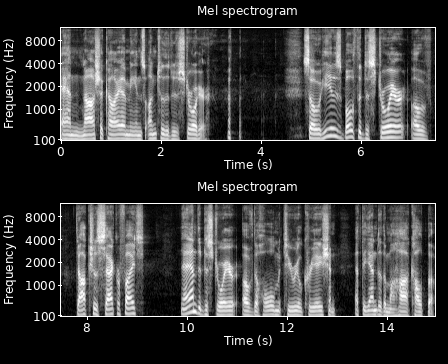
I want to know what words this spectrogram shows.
And Nashakaya means unto the destroyer. so he is both the destroyer of Daksha's sacrifice and the destroyer of the whole material creation at the end of the Mahakalpa.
